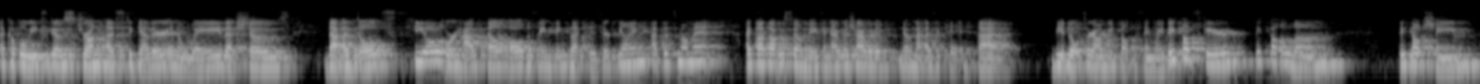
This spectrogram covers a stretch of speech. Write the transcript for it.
a couple weeks ago strung us together in a way that shows that adults feel or have felt all the same things that kids are feeling at this moment. I thought that was so amazing. I wish I would have known that as a kid, that the adults around me felt the same way. They felt scared, they felt alone, they felt shame.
